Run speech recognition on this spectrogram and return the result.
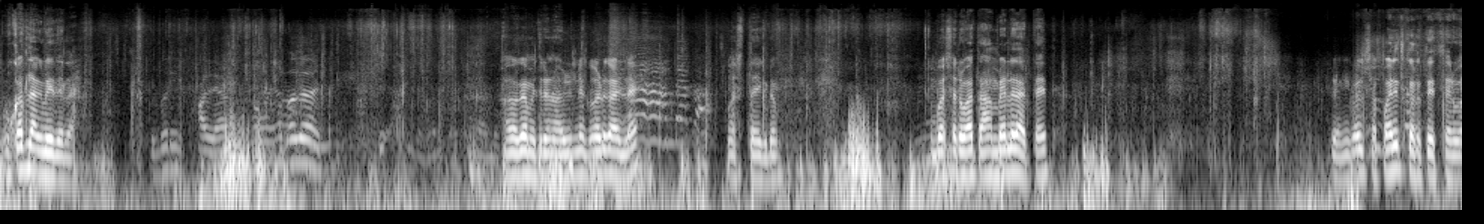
भूकच लागली त्याला. बघ हा मित्रांनो अजून घड काढलाय. मस्त एकदम. बस सर्व आता आंब्याला जात आहेत जंगल सफारीच करतायत सर्व.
